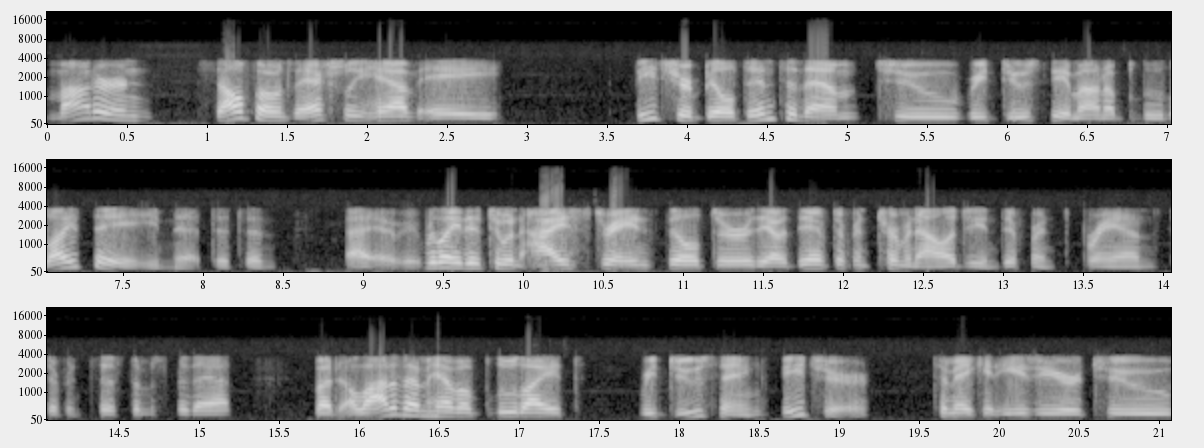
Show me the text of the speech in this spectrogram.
modern cell phones actually have a feature built into them to reduce the amount of blue light they emit. It's an, uh, related to an eye strain filter. They have, they have different terminology and different brands, different systems for that. But a lot of them have a blue light reducing feature to make it easier to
